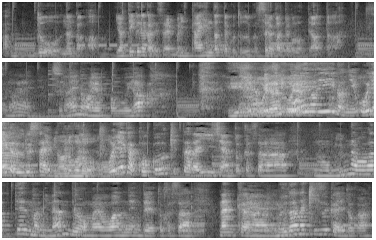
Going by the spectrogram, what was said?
ほどね。どう？なんかあやっていく中でさやっぱり大変だったこととか辛かったことってあった？辛い。辛いのはやっぱ親親俺はいいのに親がうるさいみたいな。なるほど。うん。親がここ受けたらいいじゃんとかさもうみんな終わってんのになんでお前終わんねんだよとかさなんか無駄な気遣いとか。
